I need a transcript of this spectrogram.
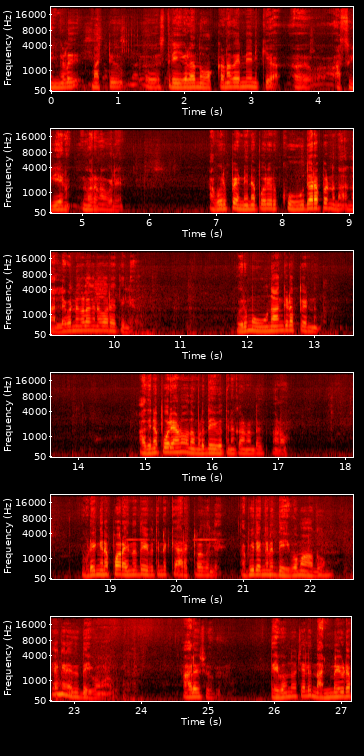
നിങ്ങൾ മറ്റു സ്ത്രീകളെ നോക്കണത് തന്നെ എനിക്ക് അസൂയാണ് എന്ന് പറയണ പോലെ. അപ്പോൾ ഒരു പെണ്ണിനെ പോലെ ഒരു കൂതറ പെണ്ണ് നല്ല പെണ്ണുങ്ങൾ അങ്ങനെ പറയത്തില്ല. ഒരു മൂന്നാം കിട പെണ്ണ് അതിനെപ്പോലെയാണോ നമ്മൾ ദൈവത്തിനെ കാണേണ്ടത്? ആണോ? ഇവിടെ ഇങ്ങനെ പറയുന്ന ദൈവത്തിന്റെ ക്യാരക്ടർ അതല്ലേ? അപ്പോൾ ഇതെങ്ങനെ ദൈവമാകും? എങ്ങനെ ഇത് ദൈവമാകും? ആലോചിച്ച് നോക്ക്. ദൈവം എന്ന് വെച്ചാൽ നന്മയുടെ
